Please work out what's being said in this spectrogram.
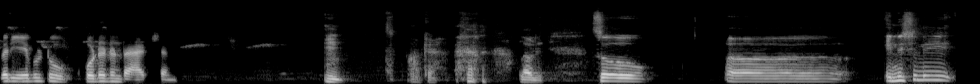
were you able to put it into action? Mm. Okay, lovely. So, uh, initially,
